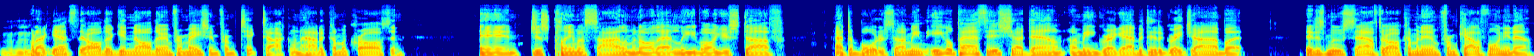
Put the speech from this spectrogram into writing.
Mm-hmm. But I guess they're all they're getting all their information from TikTok on how to come across and and just claim asylum and all that and leave all your stuff at the border. So I mean, Eagle Pass is shut down. I mean, Greg Abbott did a great job, but they just moved south. They're all coming in from California now.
